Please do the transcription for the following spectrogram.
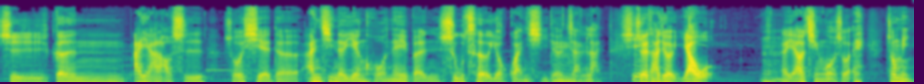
是跟艾雅老师所写的《安静的烟火》那一本书册有关系的展览，是，所以他就邀我，嗯。呃，邀请我说，哎、钟明，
